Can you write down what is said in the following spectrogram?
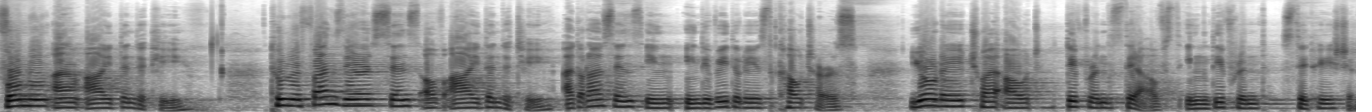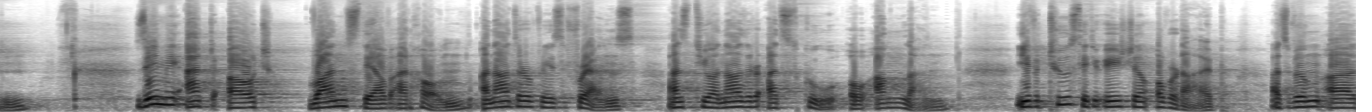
forming an identity. To refine their sense of identity, adolescents in individualist cultures usually try out different selves in different situations. They may act out one self at home, another with friends, and still another at school or online. If two situations overlap, as when a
